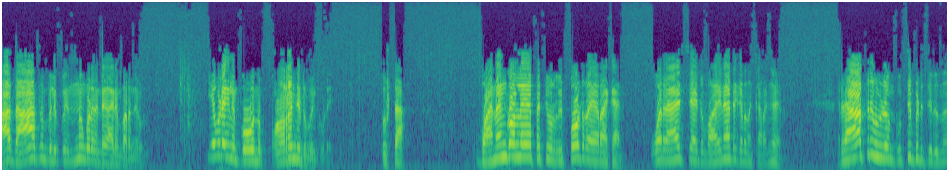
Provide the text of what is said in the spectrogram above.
ആ ദാസും ഫിലിപ്പ് ഇന്നും കൂടെ നിന്റെ കാര്യം പറഞ്ഞോളൂ. എവിടെയെങ്കിലും പോകുന്നു പറഞ്ഞിട്ട് പോയിക്കൂടെ? തുഷ്ട വനം കൊള്ളയെ പറ്റി ഒരു റിപ്പോർട്ട് തയ്യാറാക്കാൻ ഒരാഴ്ചയായിട്ട് വയനാട്ടിൽ കിടന്ന് കറങ്ങുമായിരുന്നു രാത്രി മുഴുവൻ കുത്തിപ്പിടിച്ചിരുന്ന്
